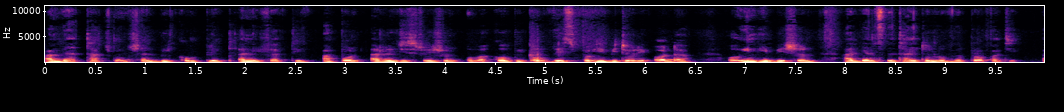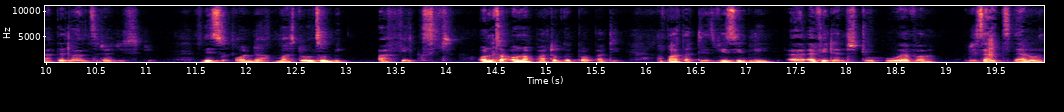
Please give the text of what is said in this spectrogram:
And the attachment shall be complete and effective upon a registration of a copy of this prohibitory order or inhibition against the title of the property at the lands registry this order must also be affixed on, on a part of the property a part that is visibly uh, evident to whoever resides thereon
